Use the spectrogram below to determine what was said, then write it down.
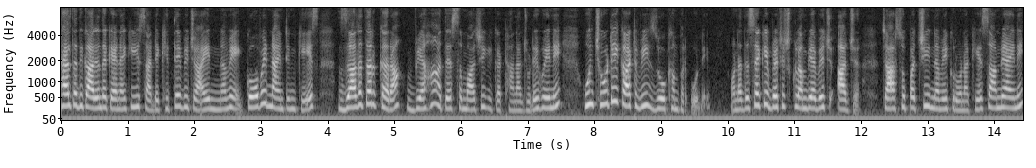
ਹੈਲਥ ਅਧਿਕਾਰੀਆਂ ਦਾ ਕਹਿਣਾ ਹੈ ਕਿ ਸਾਡੇ ਖਿੱਤੇ ਵਿੱਚ ਆਏ ਨਵੇਂ ਕੋਵਿਡ-19 ਕੇਸ ਜ਼ਿਆਦਾਤਰ ਘਰਾਂ ਵਿਆਹਾਂ ਅਤੇ ਸਮਾਜਿਕ ਇਕੱਠਾਂ ਨਾਲ ਜੁੜੇ ਹੋਏ ਨੇ ਹੁਣ ਛੋਟੇ ਇਕੱਠ ਵੀ ਜ਼ੋਖਮ ਭਰਪੂਰ ਨੇ ਉਹਨਾਂ ਦੱਸਿਆ ਕਿ ਬ੍ਰਿਟਿਸ਼ ਕੋਲੰਬੀਆ ਵਿੱਚ ਅੱਜ 425 ਨਵੇਂ ਕਰੋਨਾ ਕੇਸ ਸਾਹਮਣੇ ਆਏ ਨੇ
